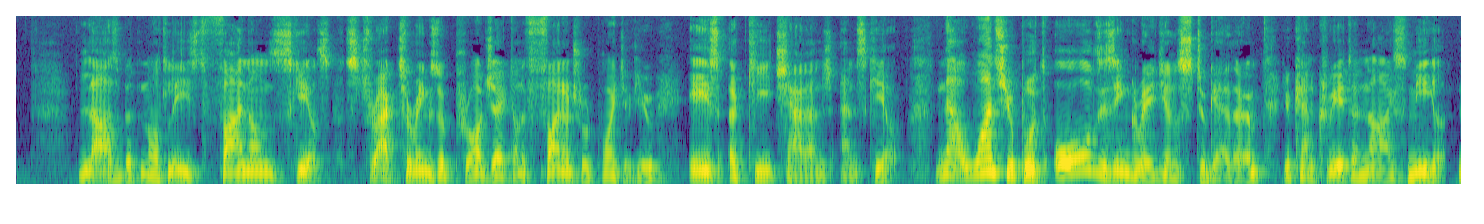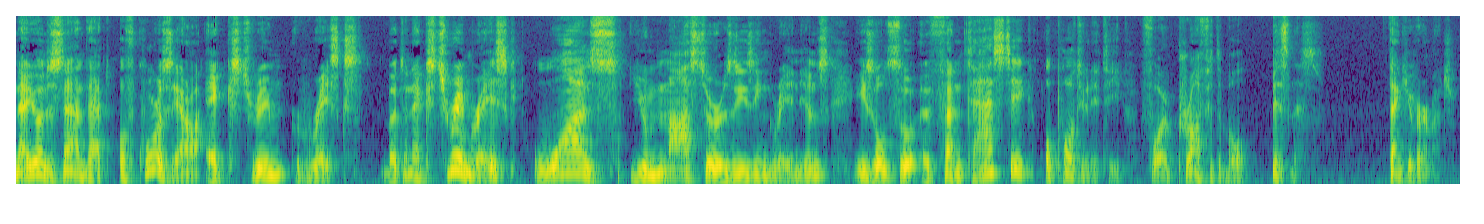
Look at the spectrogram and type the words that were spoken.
Last but not least, finance skills. Structuring the project on a financial point of view is a key challenge and skill. Now, once you put all these ingredients together, you can create a nice meal. Now, you understand that, of course, there are extreme risks. But an extreme risk, once you master these ingredients, is also a fantastic opportunity for a profitable business. Thank you very much.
